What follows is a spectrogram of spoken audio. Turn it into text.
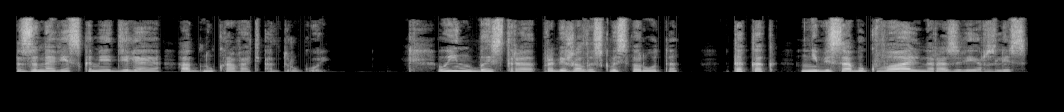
с занавесками отделяя одну кровать от другой. Уин быстро пробежала сквозь ворота, так как небеса буквально разверзлись,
